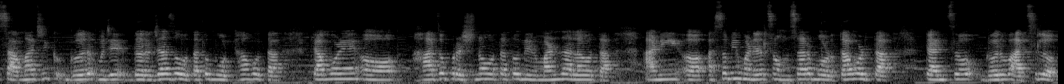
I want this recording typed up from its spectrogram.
सामाजिक घर म्हणजे दर्जा जो होता तो मोठा होता. त्यामुळे हा जो प्रश्न होता तो निर्माण झाला होता. आणि असं मी म्हणेल संसार मोडता मोडता त्यांचं घर वाचलं.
